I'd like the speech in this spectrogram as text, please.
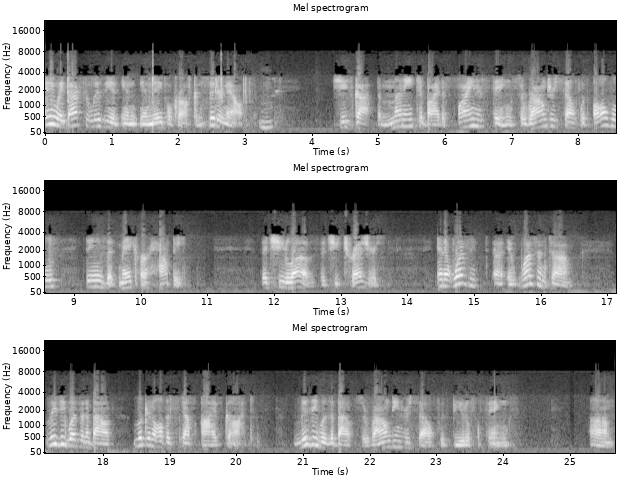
Anyway, back to Lizzie in, in, in Maplecroft. Consider now, she's got the money to buy the finest things, surround herself with all those things that make her happy, that she loves, that she treasures. And it wasn't, uh, it wasn't, uh, Lizzie wasn't about, look at all the stuff I've got. Lizzie was about surrounding herself with beautiful things. Um,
